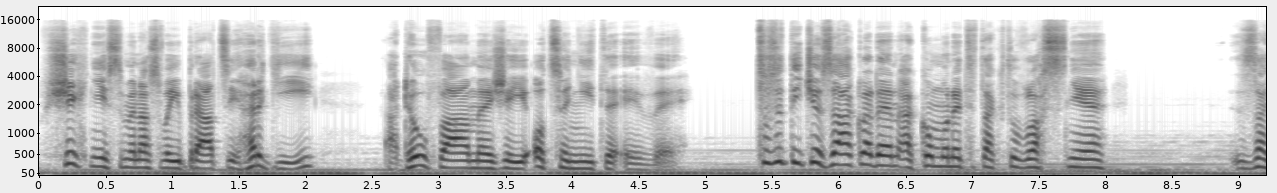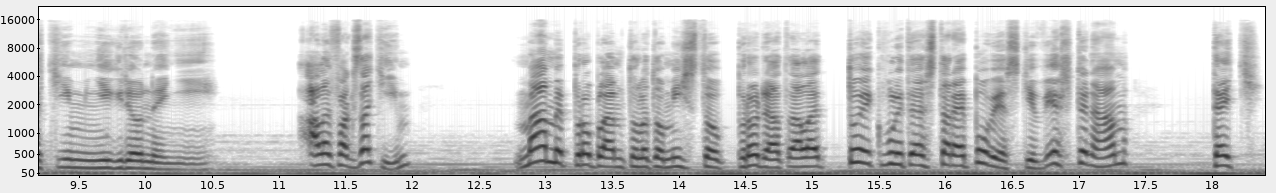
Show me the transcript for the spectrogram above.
Všichni jsme na svoji práci hrdí a doufáme, že ji oceníte i vy. Co se týče základen a komunit, tak to vlastně zatím nikdo není. Ale fakt zatím? Máme problém tohleto místo prodat, ale to je kvůli té staré pověsti, věřte nám. Teď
